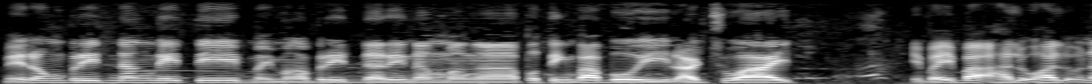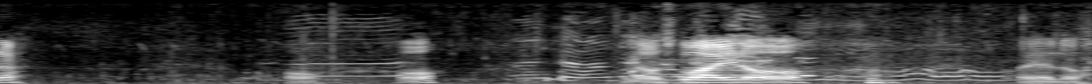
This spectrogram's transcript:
Merong breed ng native, may mga breed na rin ng mga puting baboy, large white. Iba-iba, halo-halo na. Oh, oh. Lakas kumain, oh. oh. Ayan, oh.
